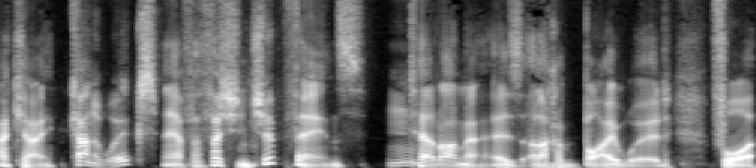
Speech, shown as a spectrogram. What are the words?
Okay. kind of works. Now, for fish and chip fans, hmm. Tauranga is like a byword for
